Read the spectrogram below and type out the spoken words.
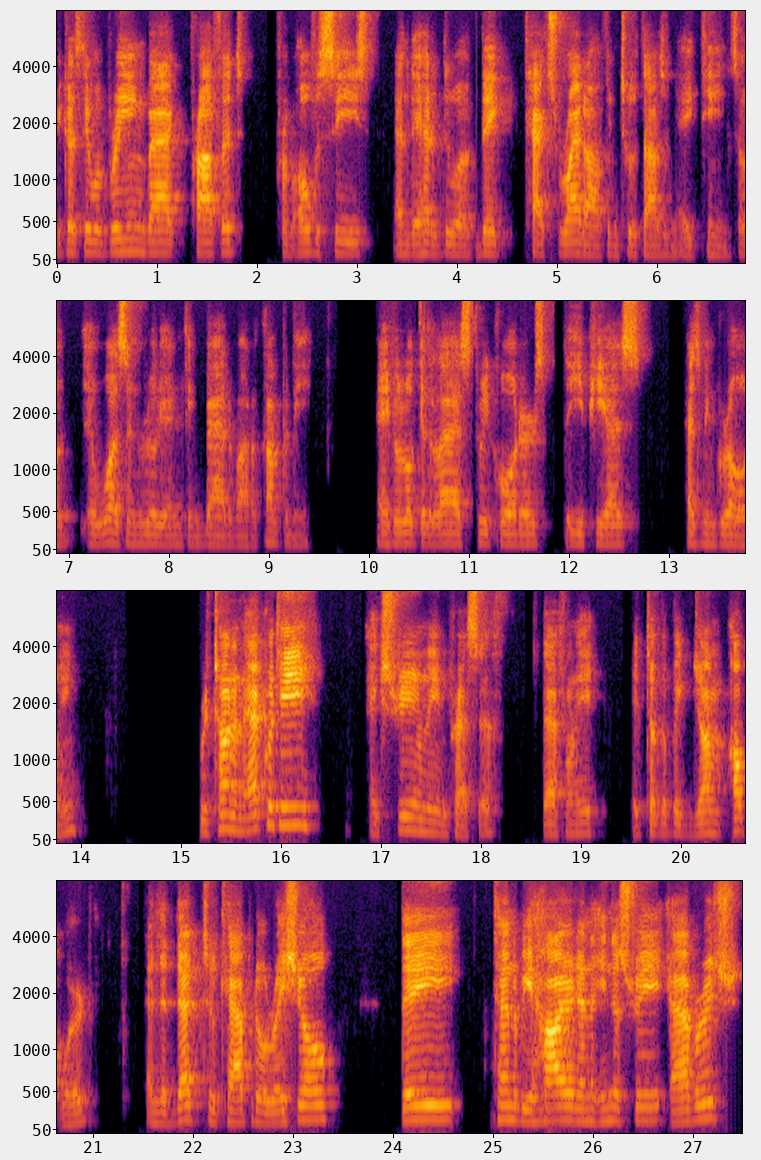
because they were bringing back profit from overseas and they had to do a big tax write-off in 2018. So it wasn't really anything bad about a company. And if you look at the last three quarters, the EPS has been growing. Return on equity, extremely impressive. Definitely, it took a big jump upward. And the debt to capital ratio, they tend to be higher than the industry average.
